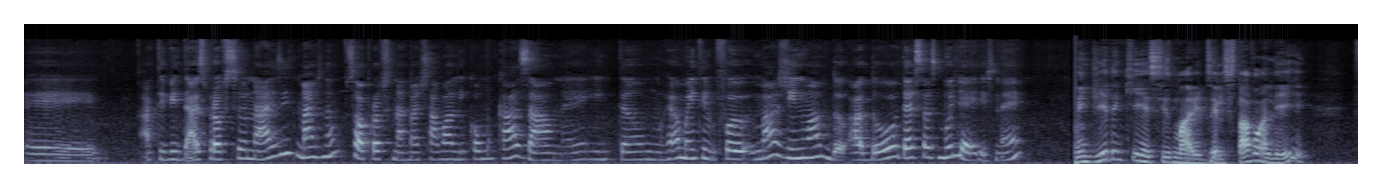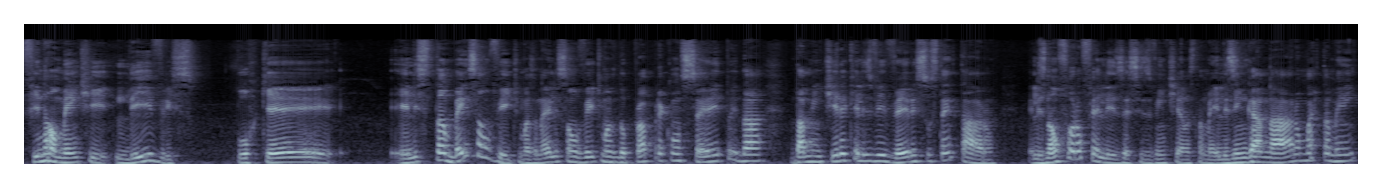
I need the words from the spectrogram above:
é, atividades profissionais, mas não só profissionais, mas estavam ali como casal, né? Então, realmente, foi, imagino a dor, a dor dessas mulheres, né? À medida em que esses maridos eles estavam ali, finalmente livres, porque eles também são vítimas, né? Eles são vítimas do próprio preconceito e da, da mentira que eles viveram e sustentaram. Eles não foram felizes esses 20 anos também. Eles enganaram, mas também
